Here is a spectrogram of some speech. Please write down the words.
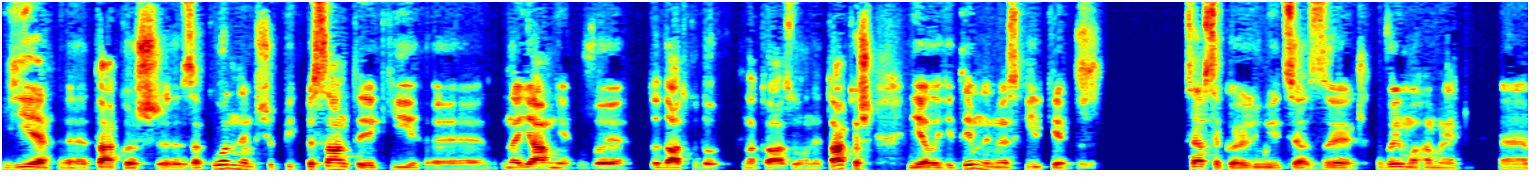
є е, також е, законним, що підписанти, які е, наявні в додатку до наказу, вони також є легітимними, оскільки це все корелюється з вимогами е,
